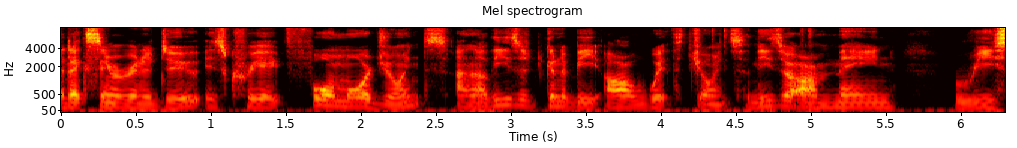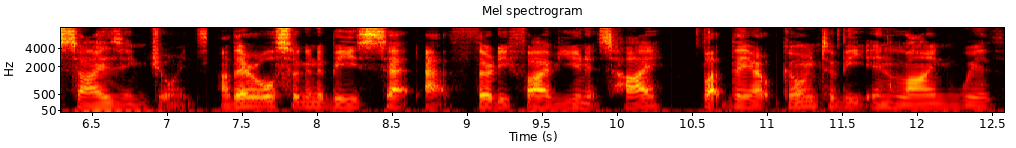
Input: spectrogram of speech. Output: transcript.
The next thing we're going to do is create four more joints. And now these are going to be our width joints. And these are our main resizing joints. Now they're also going to be set at 35 units high, but they are going to be in line with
